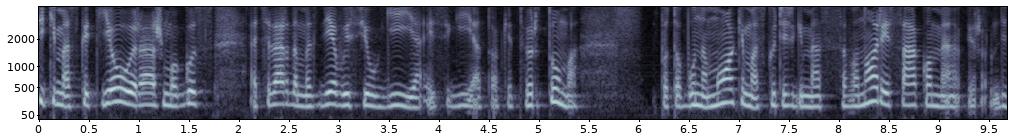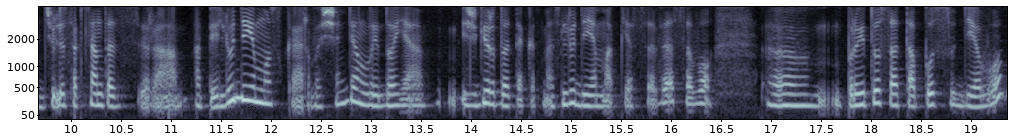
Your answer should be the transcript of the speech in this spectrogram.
tikimės, kad jau yra žmogus atsiverdamas Dievui, jis jau gyja, jis įgyja tokį tvirtumą. Po to būna mokymas, kur irgi mes savanoriai sakome ir didžiulis akcentas yra apie liudijimus, ką ir va šiandien laidoje išgirdote, kad mes liudijam apie save, savo uh, praeitus etapus su Dievu.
